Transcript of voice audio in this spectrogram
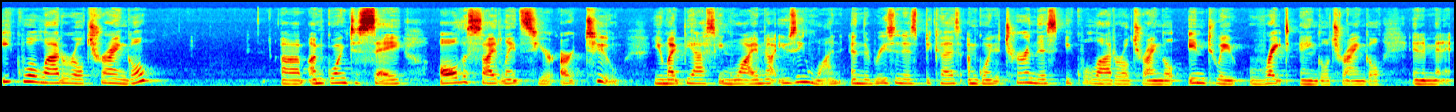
equilateral triangle, um, I'm going to say all the side lengths here are two. You might be asking why I'm not using one, and the reason is because I'm going to turn this equilateral triangle into a right angle triangle in a minute.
